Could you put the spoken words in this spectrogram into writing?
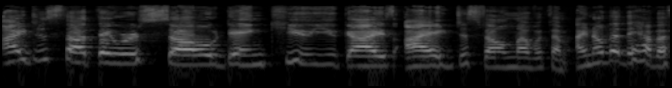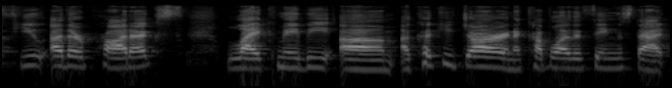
I just thought they were so dang cute, you guys. I just fell in love with them. I know that they have a few other products like maybe um, a cookie jar and a couple other things that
